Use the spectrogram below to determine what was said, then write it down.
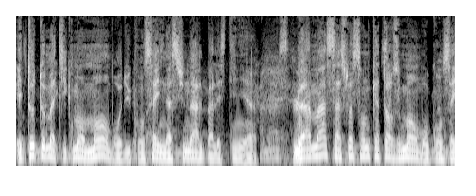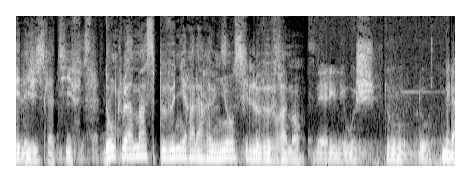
est automatiquement membre du Conseil national palestinien. Le Hamas a 74 membres au Conseil législatif, donc le Hamas peut venir à la réunion s'il le veut vraiment. Mais le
